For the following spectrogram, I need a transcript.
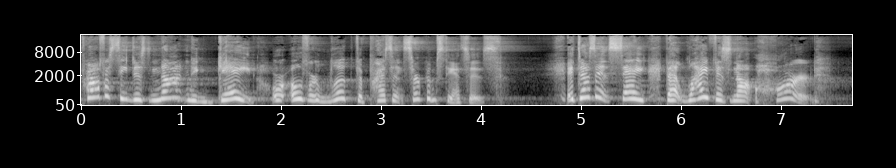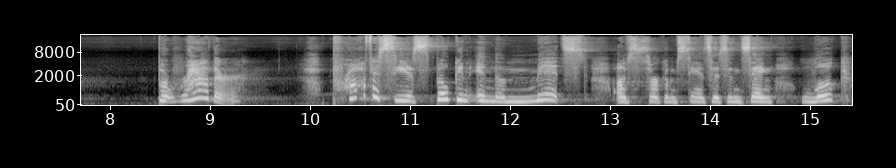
prophecy does not negate or overlook the present circumstances. It doesn't say that life is not hard, but rather, prophecy is spoken in the midst of circumstances and saying, Look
